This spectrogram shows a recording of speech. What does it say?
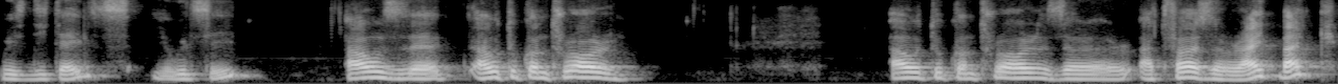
with details, you will see how, the, how to control how to control the at first the right back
